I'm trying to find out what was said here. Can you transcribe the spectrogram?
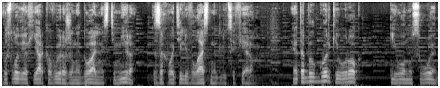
в условиях ярко выраженной дуальности мира, захватили власть над Люцифером. Это был горький урок, и он усвоен.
